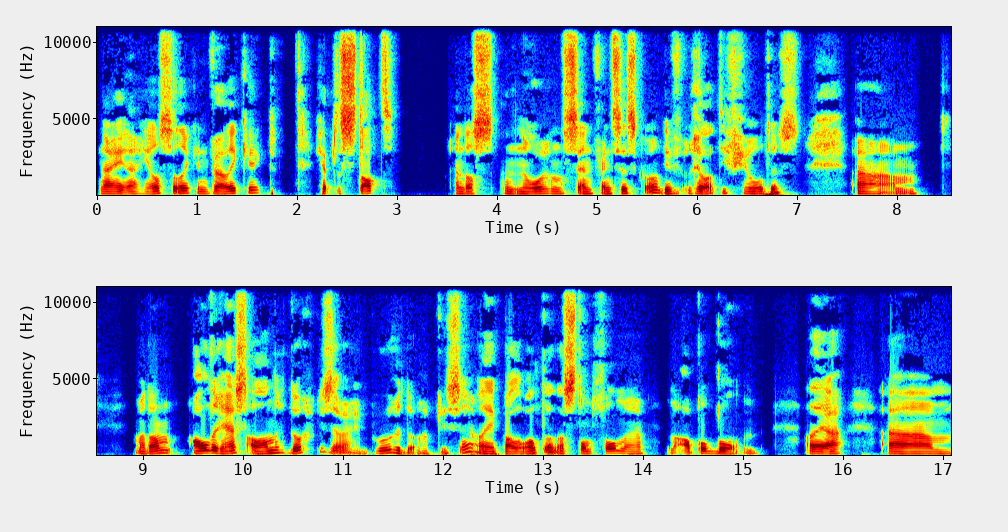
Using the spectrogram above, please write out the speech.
naar, naar heel Silicon Valley kijkt, je hebt de stad, en dat is in het noorden San Francisco, die relatief groot is. Ehm maar dan, al de rest, al andere dorpjes, dat waren boerendorpjes, hè. Allee, Palo Alto, dat stond vol met, met appelbomen. Allee, ja, ehm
